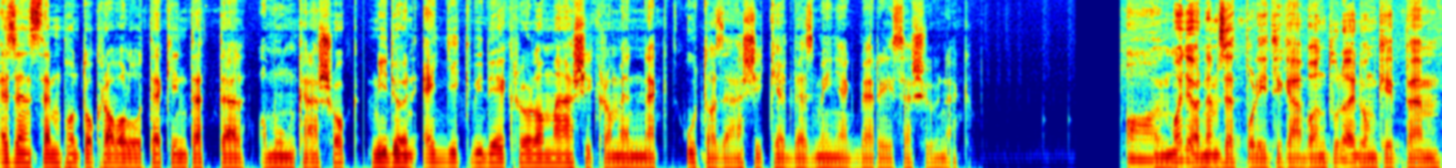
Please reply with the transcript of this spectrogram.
Ezen szempontokra való tekintettel a munkások midőn egyik vidékről a másikra mennek, utazási kedvezményekben részesülnek. A magyar nemzetpolitikában tulajdonképpen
